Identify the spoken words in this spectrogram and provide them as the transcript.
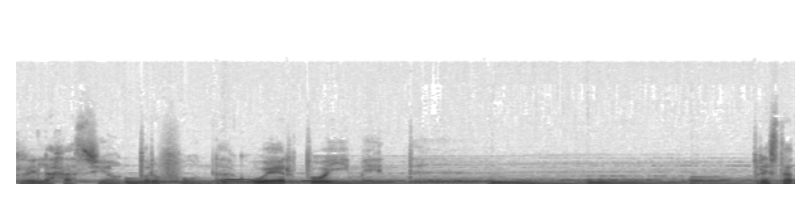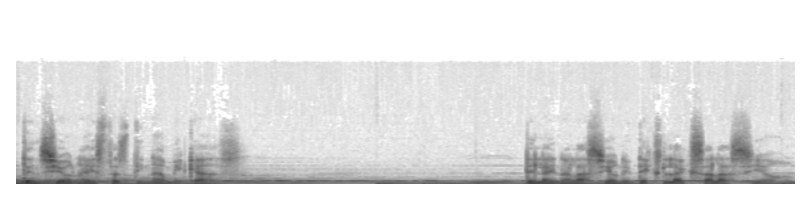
relajación profunda, cuerpo y mente. Presta atención a estas dinámicas de la inhalación y de la exhalación.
